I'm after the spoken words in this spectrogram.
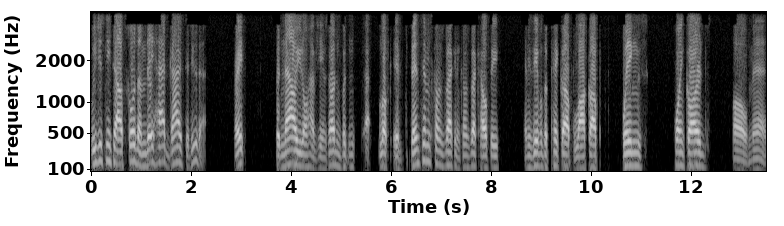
We just need to outscore them. They had guys to do that, right? But now you don't have James Harden. But uh, look, if Ben Simmons comes back and he comes back healthy, and he's able to pick up, lock up wings, point guards. Oh man!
